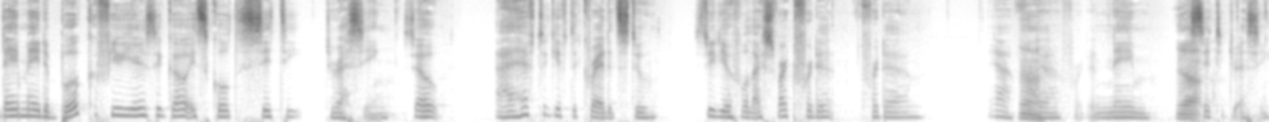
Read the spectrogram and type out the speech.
they made a book a few years ago. It's called City Dressing. So I have to give the credits to Studio Vollaers Zwart for the for the yeah for Yeah. the for the name Yeah. City Dressing,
